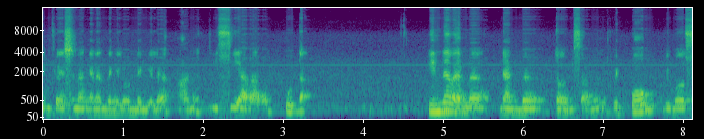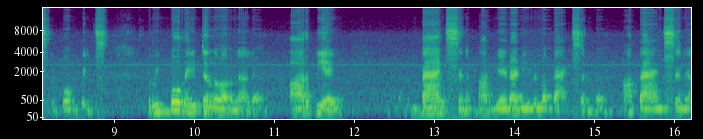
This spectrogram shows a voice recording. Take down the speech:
ഇൻഫ്ലേഷൻ അങ്ങനെ എന്തെങ്കിലും ഉണ്ടെങ്കിൽ ആണ് ഈ സി ആർ ആർ കൂട്ടുക. പിന്നെ വരുന്ന രണ്ട് ടേംസ് ആണ് repo reverse repo rates repo rate എന്ന് പറഞ്ഞാൽ ആർ ബി ഐ ബാങ്ക്സിന് ആർ ബി ഐയുടെ അടിയിലുള്ള ബാങ്ക്സ് ഉണ്ട് ആ ബാങ്ക്സിന്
